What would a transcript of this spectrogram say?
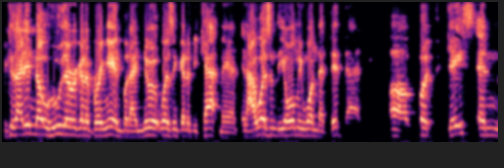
because I didn't know who they were going to bring in, but I knew it wasn't going to be Catman, and I wasn't the only one that did that. Uh, but Gase and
